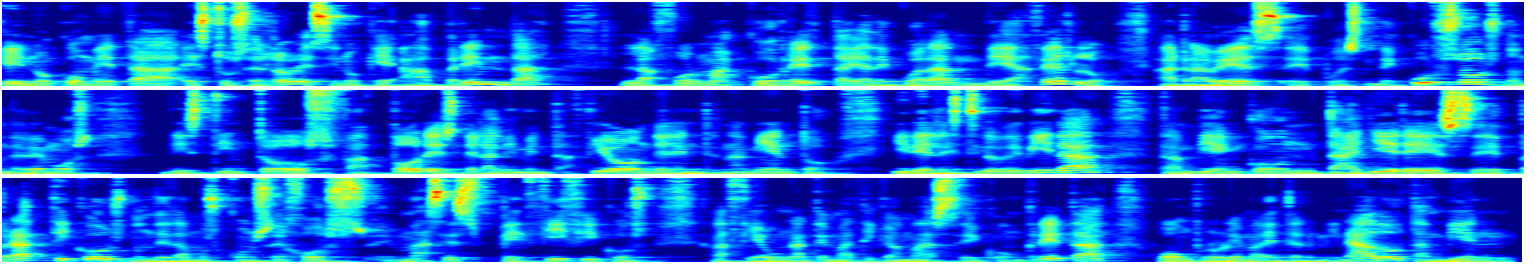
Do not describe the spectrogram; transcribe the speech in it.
que no cometa estos errores, sino que aprenda la forma correcta y adecuada de hacerlo a través eh, pues, de cursos donde vemos distintos factores de la alimentación, del entrenamiento y del estilo de vida, también con talleres eh, prácticos donde damos consejos eh, más específicos hacia una temática más eh, concreta o a un problema determinado, también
